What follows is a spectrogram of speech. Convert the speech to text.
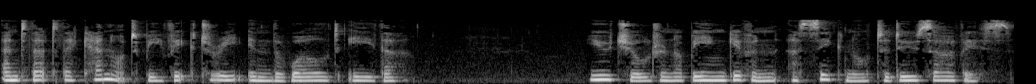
and that there cannot be victory in the world either. You children are being given a signal to do service.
